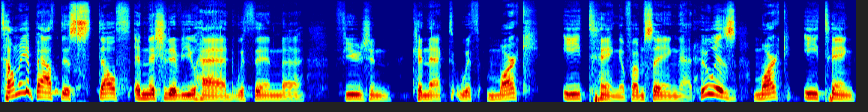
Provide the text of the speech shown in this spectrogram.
Tell me about this stealth initiative you had within uh, Fusion Connect with Mark E. Ting, if I'm saying that. Who is Mark E. Ting?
